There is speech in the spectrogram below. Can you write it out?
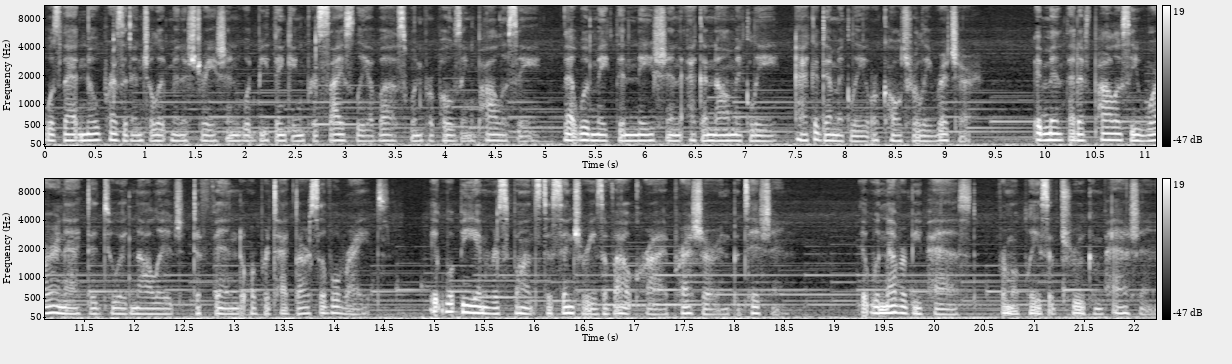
was that no presidential administration would be thinking precisely of us when proposing policy that would make the nation economically, academically, or culturally richer. It meant that if policy were enacted to acknowledge, defend, or protect our civil rights, it would be in response to centuries of outcry, pressure, and petition. It would never be passed from a place of true compassion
